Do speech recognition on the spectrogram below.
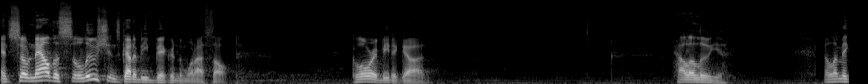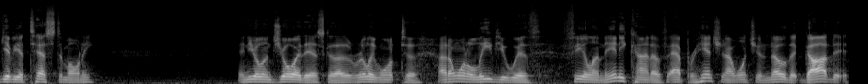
And so now the solution's got to be bigger than what I thought. Glory be to God. Hallelujah. Now, let me give you a testimony and you'll enjoy this because I really want to, I don't want to leave you with feeling any kind of apprehension. I want you to know that God,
